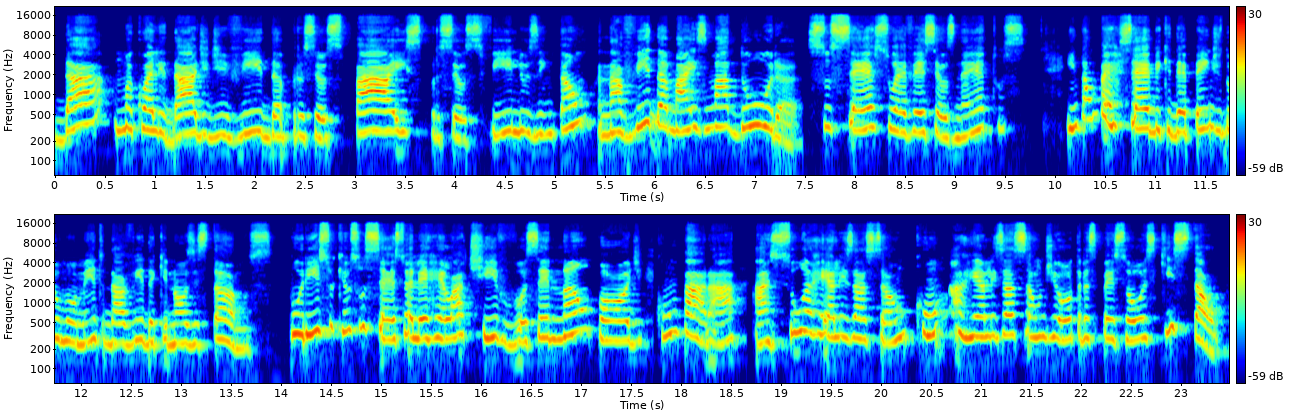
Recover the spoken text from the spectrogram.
dar uma qualidade de vida para os seus pais, para os seus filhos. Então, na vida mais madura, sucesso é ver seus netos. Então, percebe que depende do momento da vida que nós estamos. Por isso que o sucesso é relativo. Você não pode comparar a sua realização com a realização de outras pessoas que estão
